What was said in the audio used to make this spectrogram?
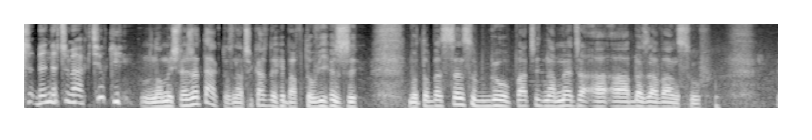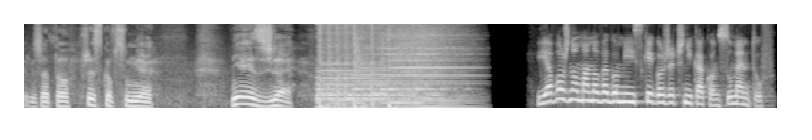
Czy, będę trzymała kciuki. No myślę, że tak, to znaczy każdy chyba w to wierzy, bo to bez sensu by było patrzeć na mecz, a, a bez awansów. Także to wszystko w sumie nie jest źle. Jaworzno ma nowego miejskiego rzecznika konsumentów.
